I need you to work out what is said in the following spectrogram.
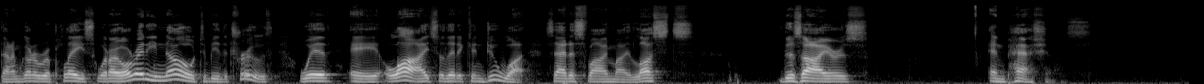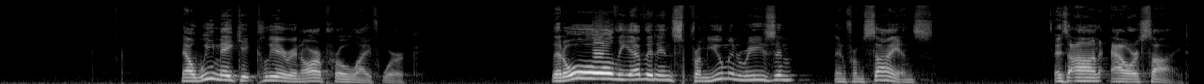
that I'm going to replace what I already know to be the truth with a lie so that it can do what? Satisfy my lusts desires, and passions. Now, we make it clear in our pro life work that all the evidence from human reason and from science is on our side,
